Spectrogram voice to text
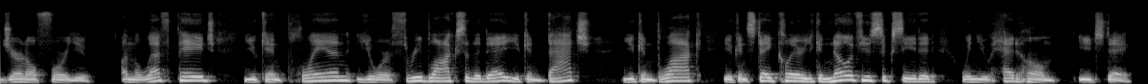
Journal for you. On the left page, you can plan your three blocks of the day, you can batch, you can block, you can stay clear, you can know if you succeeded when you head home each day.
